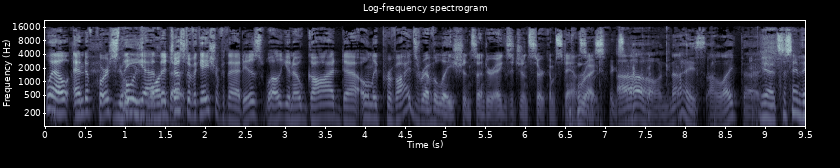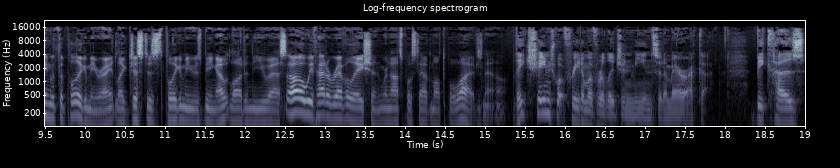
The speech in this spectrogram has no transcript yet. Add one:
Well, and of course, You the uh, the that. justification for that is, well, you know, God uh, only provides revelations under exigent circumstances. right. Oh, nice. I like that. Yeah, it's the same thing with the polygamy, right? Like just as polygamy was being outlawed in the U.S., oh, we've had a revelation. We're not supposed to have multiple wives now. They changed what freedom of religion means in America. Because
